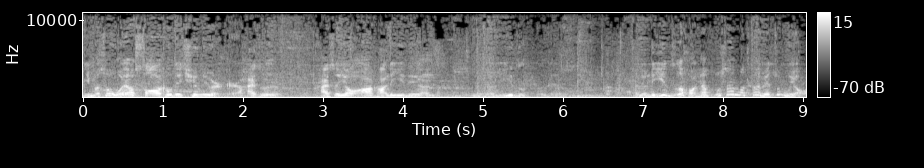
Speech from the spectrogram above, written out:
你们说我要沙扣的青雨儿，还是还是要阿卡丽的那个离子？感觉离子好像不是那么特别重要，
